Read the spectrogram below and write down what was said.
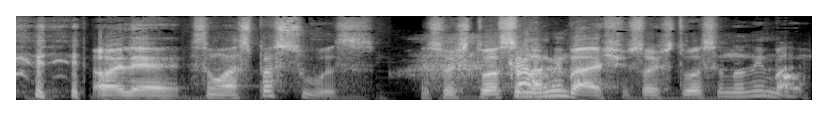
Olha, são aspas suas. Eu só estou assinando cara, embaixo, só estou assinando embaixo.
